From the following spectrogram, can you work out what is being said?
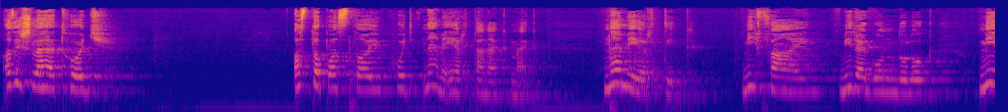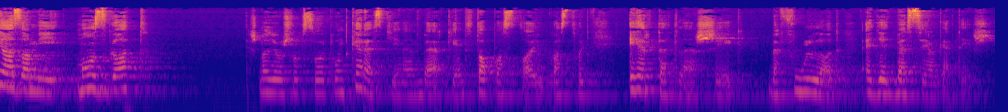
Az is lehet, hogy azt tapasztaljuk, hogy nem értenek meg. Nem értik. mi fáj, mire gondolok, mi az, ami mozgat, és nagyon sokszor pont keresztény emberként tapasztaljuk azt, hogy értetlenségbe fullad egy-egy beszélgetés.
